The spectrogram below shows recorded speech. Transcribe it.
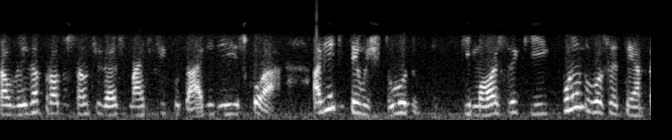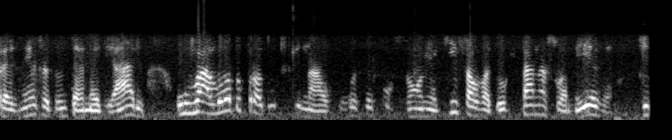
talvez a produção tivesse mais dificuldade de escoar. A gente tem um estudo que mostra que quando você tem a presença do intermediário, o valor do produto final que você consome aqui em Salvador, que está na sua mesa, de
